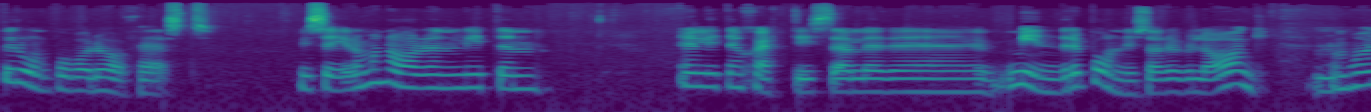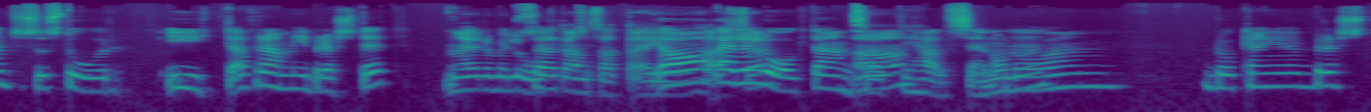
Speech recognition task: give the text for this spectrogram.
beroende på vad du har för häst. Vi säger om man har en liten en liten stjärtis eller eh, mindre ponnysar överlag. De har inte så stor yta fram i bröstet. Nej, de är lågt att- ansatta i Ja, halsen. eller lågt ansatt Ja. i halsen. Och då, då kan ju bröst,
